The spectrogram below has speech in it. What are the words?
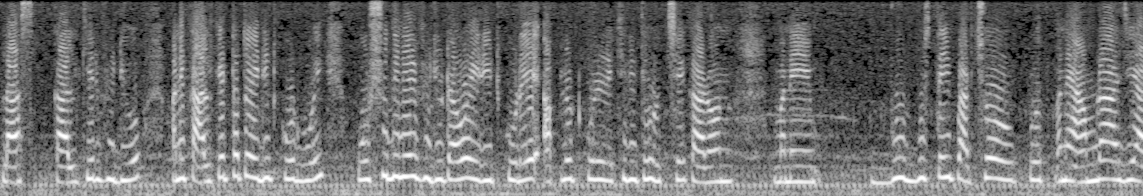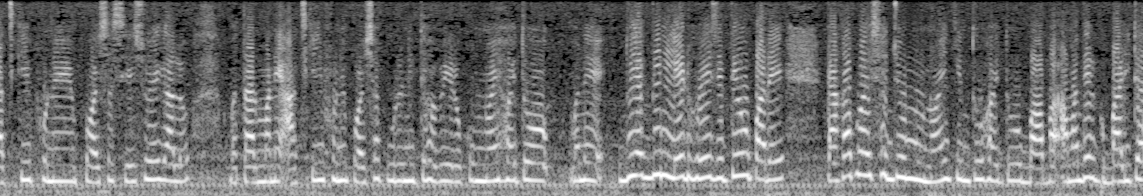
প্লাস কালকের ভিডিও মানে কালকেরটা তো এডিট করবই। পরশু দিনের ভিডিওটাও এডিট করে, আপলোড করে রেখে দিতে হচ্ছে। কারণ মানে বুঝতেই পারছ মানে আমরা যে আজকেই ফোনে পয়সা শেষ হয়ে গেল, বা তার মানে আজকেই ফোনে পয়সা পুরে নিতে হবে এরকম নয়, হয়তো মানে দু একদিন লেট হয়ে যেতেও পারে। টাকা পয়সার জন্য নয়, কিন্তু হয়তো বাবা, আমাদের বাড়িটা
